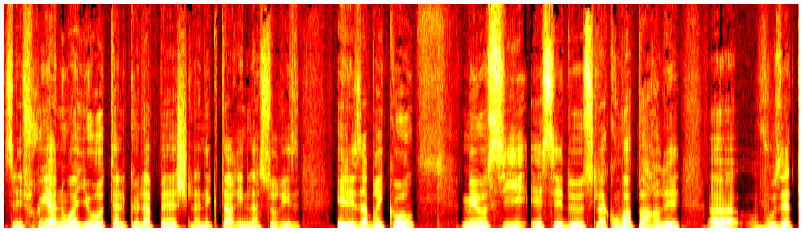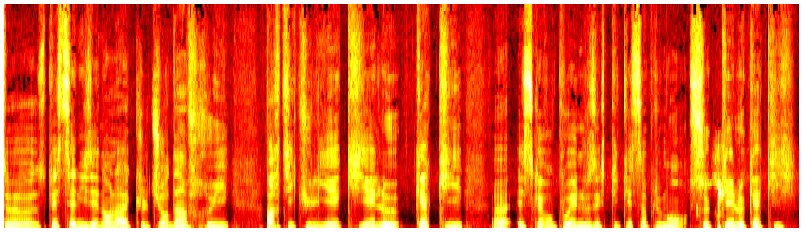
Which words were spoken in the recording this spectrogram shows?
c'est les fruits à noyaux tels que la pêche, la nectarine, la cerise et les abricots. Mais aussi, et c'est de cela qu'on va parler, euh, vous êtes euh, spécialisé dans la culture d'un fruit particulier qui est le kaki. Euh, Est-ce que vous pouvez nous expliquer simplement ce qu'est le kaki?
